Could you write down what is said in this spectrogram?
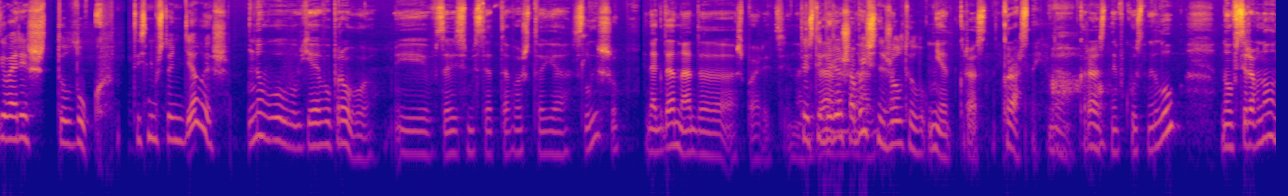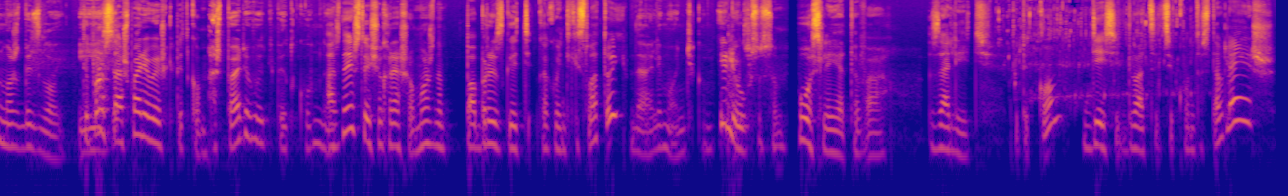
Говоришь, что лук. Ты с ним что-нибудь делаешь? Ну, я его пробую. И в зависимости от того, что я слышу, иногда надо ошпарить. Иногда То есть ты берешь надо... обычный желтый лук? Нет, красный. Красный. Да, А-а-а. красный вкусный лук, но все равно он может быть злой. Ты И просто если- ошпариваешь кипятком. ошпариваю кипятком, да. А знаешь, что еще хорошо? Можно побрызгать какой-нибудь кислотой Да, лимончиком. или уксусом. После этого залить кипятком, 10-20 секунд оставляешь,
